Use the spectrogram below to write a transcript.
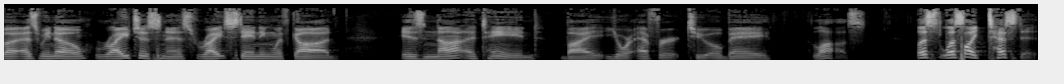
But as we know, righteousness, right standing with God, is not attained by your effort to obey laws. Let's let's like test it.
